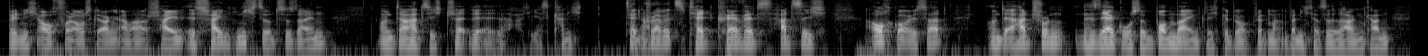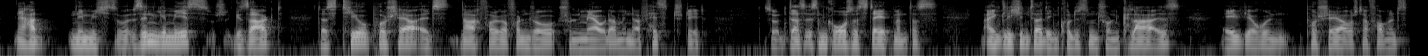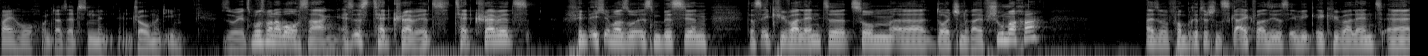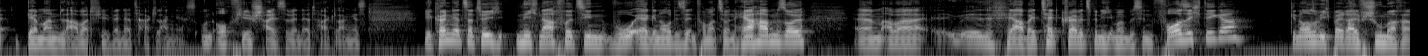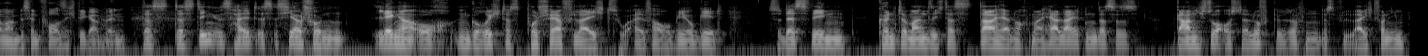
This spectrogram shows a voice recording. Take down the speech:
Bin ich auch von ausgegangen, aber schein, es scheint nicht so zu sein. Und da hat sich, äh, jetzt kann ich. Ted genau, Kravitz. Ted Kravitz hat sich auch geäußert und er hat schon eine sehr große Bombe eigentlich gedroppt, wenn, man, wenn ich das so sagen kann. Er hat nämlich so sinngemäß gesagt, dass Theo Pocher als Nachfolger von Joe schon mehr oder minder feststeht. So, das ist ein großes Statement, das eigentlich hinter den Kulissen schon klar ist. Ey, wir holen Pocher aus der Formel 2 hoch und ersetzen mit Joe mit ihm. So, jetzt muss man aber auch sagen, es ist Ted Kravitz. Ted Kravitz, finde ich immer so, ist ein bisschen das Äquivalente zum äh, deutschen Ralf Schumacher also vom britischen Sky quasi das Äquivalent, äh, der Mann labert viel, wenn der Tag lang ist. Und auch viel Scheiße, wenn der Tag lang ist. Wir können jetzt natürlich nicht nachvollziehen, wo er genau diese Informationen herhaben soll. Ähm, aber äh, ja, bei Ted Kravitz bin ich immer ein bisschen vorsichtiger. Genauso wie ich bei Ralf Schumacher immer ein bisschen vorsichtiger bin. Das, das Ding ist halt, es ist ja schon länger auch ein Gerücht, dass Pusher vielleicht zu Alfa Romeo geht. So deswegen könnte man sich das daher nochmal herleiten, dass es gar nicht so aus der Luft gegriffen ist, vielleicht von ihm.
